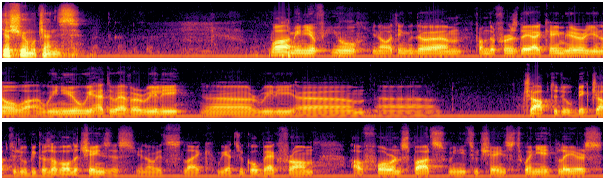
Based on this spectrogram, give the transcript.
yaşıyor mu kendisi? Well, I mean, if you you know, I think the, um, from the first day I came here, you know, uh, we knew we had to have a really uh, really um, uh, job to do, big job to do because of all the changes. You know, it's like we had to go back from our foreign spots. We need to change 28 players.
